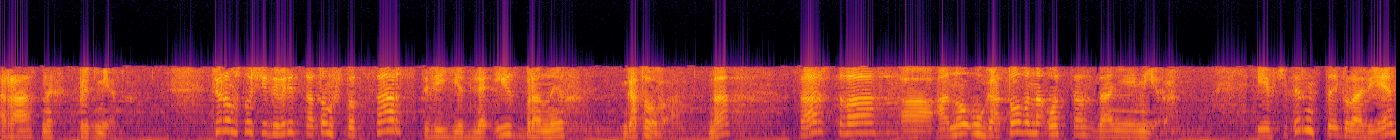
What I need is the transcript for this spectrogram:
разных предмета. В первом случае говорится о том, что царствие для избранных готово. Да? Царство, а, оно уготовано от создания мира. И в 14 главе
